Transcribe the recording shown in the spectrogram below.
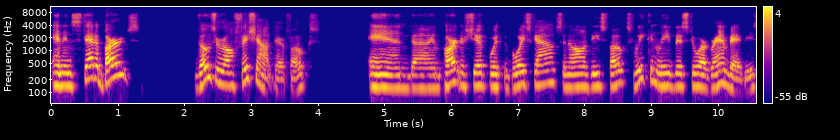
And instead of birds, those are all fish out there, folks. And uh, in partnership with the Boy Scouts and all of these folks, we can leave this to our grandbabies.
